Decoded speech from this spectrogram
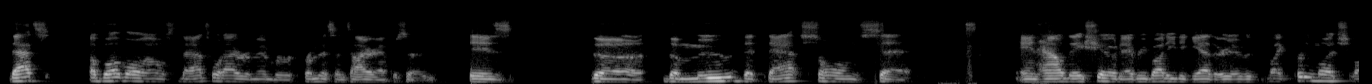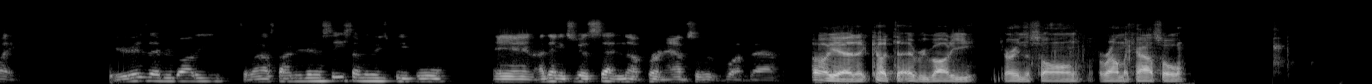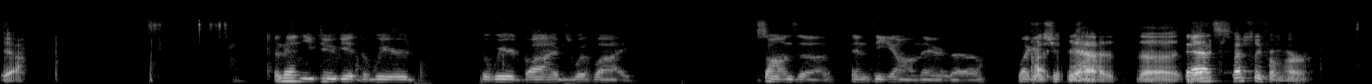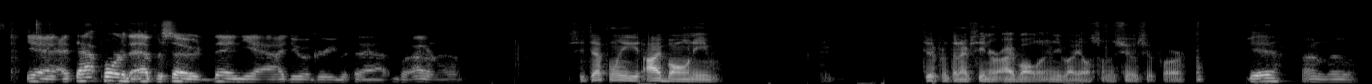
That's above all else. That's what I remember from this entire episode is the the mood that that song set and how they showed everybody together. It was like pretty much like, here is everybody. It's the last time you're going to see some of these people. And I think it's just setting up for an absolute bloodbath. Oh, yeah. That cut to everybody during the song around the castle. Yeah. And then you do get the weird, the weird vibes with like Sansa and Theon there, though. Like I should. Yeah, the that's especially from her. Yeah, at that part of the episode, then yeah, I do agree with that. But I don't know. She's definitely eyeballing him. Different than I've seen her eyeball anybody else on the show so far. Yeah, I don't know.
